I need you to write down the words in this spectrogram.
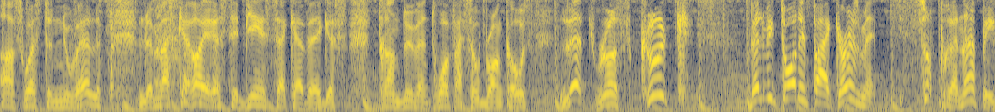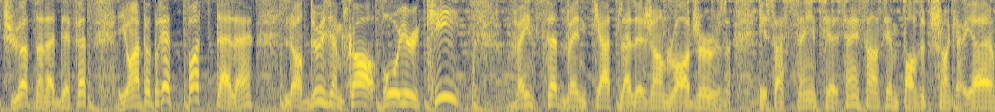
En soi, c'est une nouvelle. Le mascara est resté bien sec à Vegas. 32-23 face aux Broncos. Let Russ cook! Belle victoire des Packers, mais surprenant Patriots dans la défaite. Ils ont à peu près pas de talent. Leur deuxième quart, Hoyer Key, 27-24, la légende Rogers et sa 500e passe de touche en carrière,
